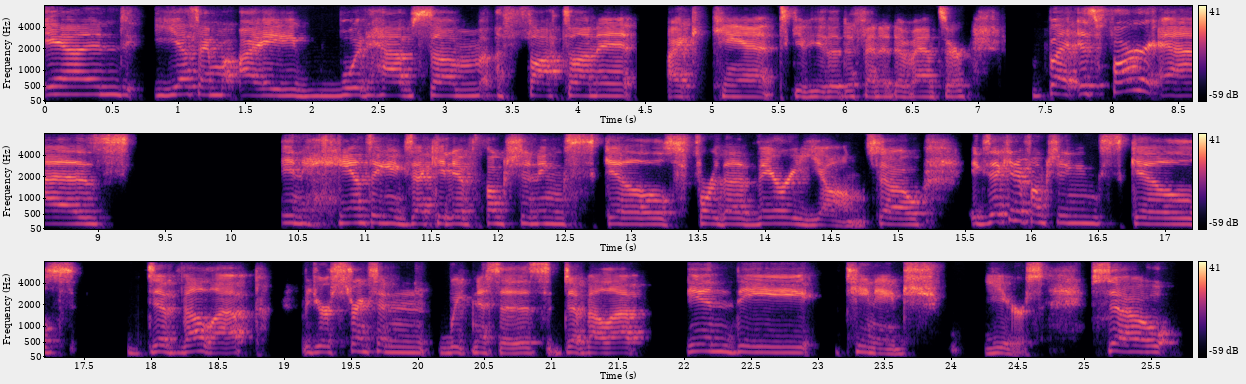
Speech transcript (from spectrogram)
and yes, I'm. I would have some thoughts on it. I can't give you the definitive answer, but as far as enhancing executive functioning skills for the very young, so executive functioning skills develop your strengths and weaknesses develop in the teenage years. So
